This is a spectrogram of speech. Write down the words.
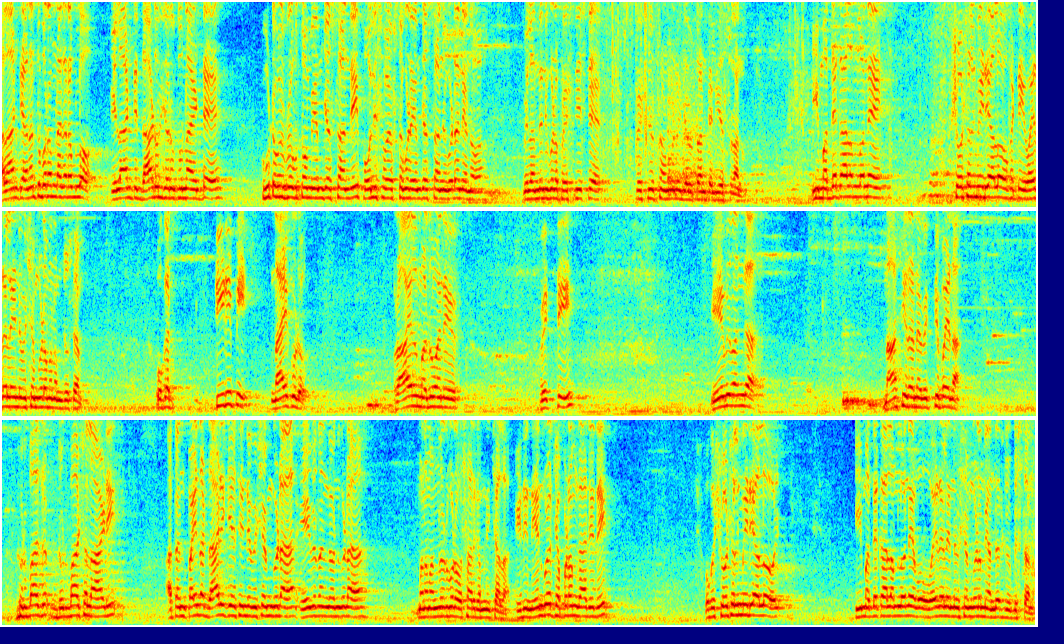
అలాంటి అనంతపురం నగరంలో ఇలాంటి దాడులు జరుగుతున్నాయంటే కూటమి ప్రభుత్వం ఏం చేస్తుంది? పోలీస్ వ్యవస్థ కూడా ఏం చేస్తుందని కూడా నేను వీళ్ళందరినీ కూడా ప్రశ్నిస్తే ప్రశ్నిస్తున్నాను కూడా జరుగుతాను తెలియజేస్తున్నాను. ఈ మధ్యకాలంలోనే సోషల్ మీడియాలో ఒకటి వైరల్ అయిన విషయం కూడా మనం చూసాం ఒక టీడీపీ నాయకుడు రాయల్ మధు అనే వ్యక్తి ఏ విధంగా నాసిర్ అనే వ్యక్తి పైన దుర్భాష దుర్భాషలు ఆడి అతని పైన దాడి చేసిన విషయం కూడా ఏ విధంగా అని కూడా మనం అందరూ కూడా ఒకసారి గమనించాలా. ఇది నేను కూడా చెప్పడం కాదు ఇది. ఒక సోషల్ మీడియాలో ఈ మధ్యకాలంలోనే ఓ వైరల్ అయిన విషయం కూడా మీ అందరికి చూపిస్తాను.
